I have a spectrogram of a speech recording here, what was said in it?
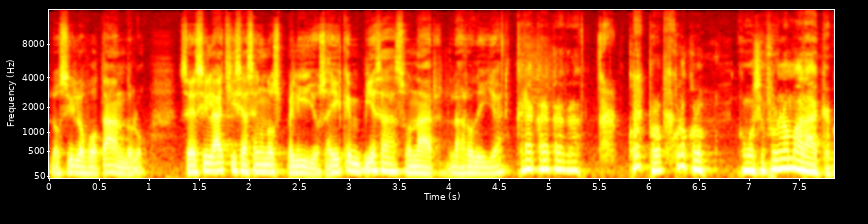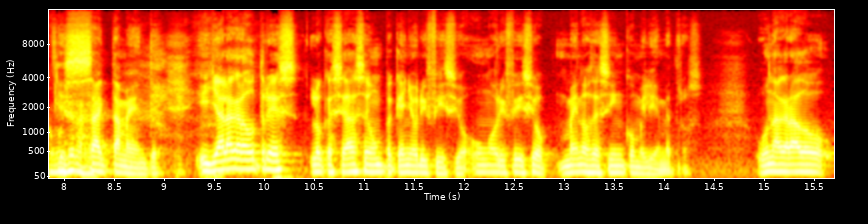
los hilos botándolo. Se deshilacha y se hacen unos pelillos. Ahí que empieza a sonar la rodilla. Crac, crac, crac, crac. Como si fuera una maraca. Como Exactamente. Y ya la grado 3, lo que se hace es un pequeño orificio. Un orificio menos de 5 milímetros. Una grado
